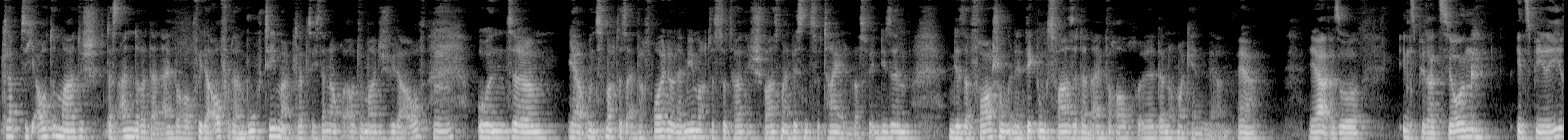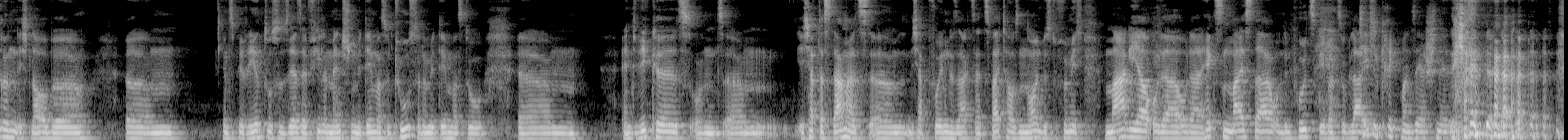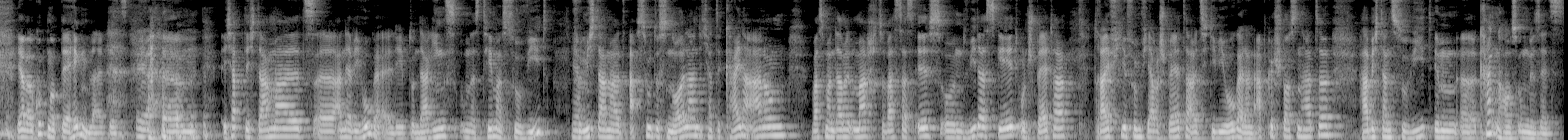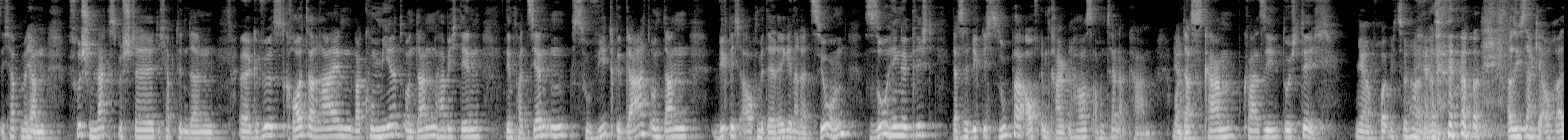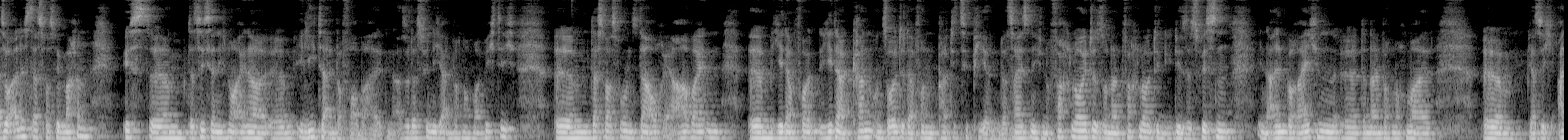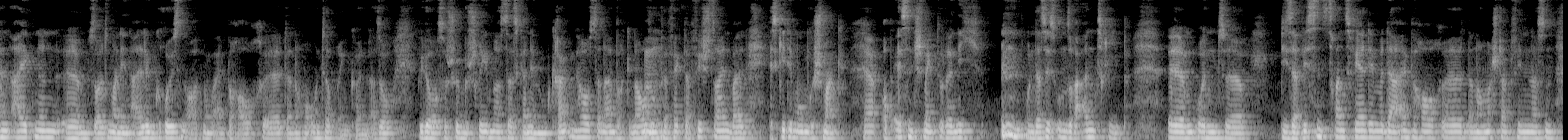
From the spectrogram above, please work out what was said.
klappt sich automatisch das andere dann einfach auch wieder auf oder ein Buchthema klappt sich dann auch automatisch wieder auf. Mhm. Und ähm, ja, uns macht es einfach Freude oder mir macht es total viel Spaß, mein Wissen zu teilen, was wir in diesem in dieser Forschung und Entwicklungsphase dann einfach auch äh, dann nochmal kennenlernen. Ja, ja, also Inspiration, inspirieren. Ich glaube, ähm, inspirieren tust du sehr, sehr viele Menschen mit dem, was du tust oder mit dem, was du ähm, entwickelst. Und ähm, ich habe das damals, ähm, ich habe vorhin gesagt, seit 2009 bist du für mich Magier oder, oder Hexenmeister und Impulsgeber zugleich. Titel kriegt man sehr schnell. ja, mal gucken, ob der hängen bleibt jetzt. Ja. Ähm, ich habe dich damals äh, an der Vihoga erlebt und da ging es um das Thema Sous Vide. Ja. Für mich damals absolutes Neuland. Ich hatte keine Ahnung, was man damit macht, was das ist und wie das geht. Und später, drei, vier, fünf Jahre später, als ich die Yoga dann abgeschlossen hatte, habe ich dann sous vide im äh, Krankenhaus umgesetzt. Ich habe mir ja. dann frischen Lachs bestellt, ich habe den dann äh, gewürzt, Kräuter rein, vakuumiert und dann habe ich den dem Patienten sous vide gegart und dann wirklich auch mit der Regeneration so hingekriegt, dass er wirklich super auch im Krankenhaus auf den Teller kam. Und ja. das kam quasi durch dich. Ja, freut mich zu hören. Ja. Also ich sage ja auch, also alles das, was wir machen, ist, ähm, das ist ja nicht nur einer ähm, Elite einfach vorbehalten. Also das finde ich einfach nochmal wichtig. Ähm, das, was wir uns da auch erarbeiten, ähm, jeder, jeder kann und sollte davon partizipieren. Das heißt nicht nur Fachleute, sondern Fachleute, die dieses Wissen in allen Bereichen äh, dann einfach nochmal ähm, ja, sich aneignen, ähm, sollte man in allen Größenordnungen einfach auch äh, dann nochmal unterbringen können. Also wie du auch so schön beschrieben hast, das kann im Krankenhaus dann einfach genauso mhm. ein perfekter Fisch sein, weil es geht immer um Geschmack. Ja. Ob Essen schmeckt oder nicht. Und das ist unser Antrieb. Ähm, und äh, dieser Wissenstransfer, den wir da einfach auch äh, dann nochmal stattfinden lassen,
